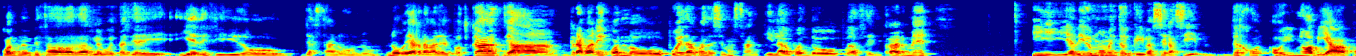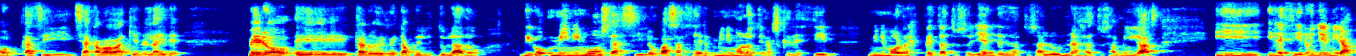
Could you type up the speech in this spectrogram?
cuando he empezado a darle vueltas y he, decidido, ya está, no, no, no voy a grabar el podcast, ya grabaré cuando pueda, cuando esté más tranquila, cuando pueda centrarme. Y ha habido un momento en que iba a ser así, dejo, hoy no había podcast y se acababa aquí en el aire pero eh, claro, he recapitulado, digo, mínimo, o sea, si lo vas a hacer, mínimo lo tienes que decir, mínimo respeto a tus oyentes, a tus alumnas, a tus amigas y, decir, oye, mira,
